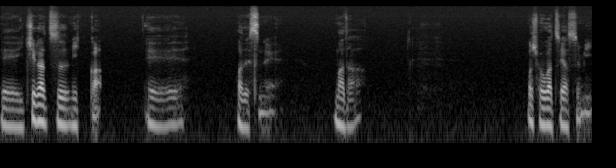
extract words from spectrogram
えー、1月3日、えー、はですねまだお正月休み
